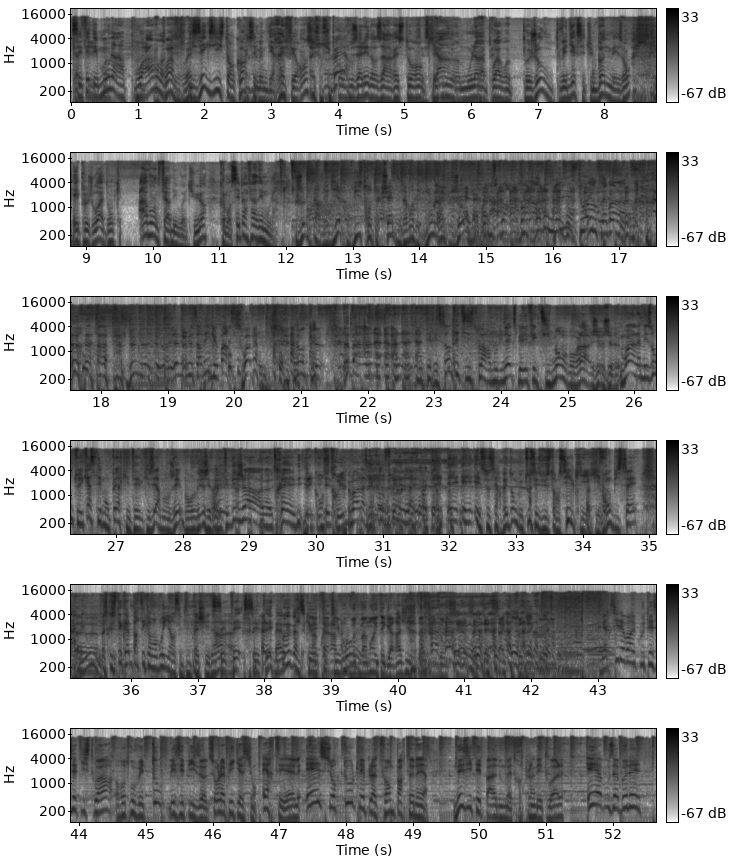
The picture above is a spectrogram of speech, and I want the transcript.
C'était des moulins à poivre. À poivre, ouais. Ils existent encore, c'est même des références. Ah, ils sont super. Quand vous allez dans un restaurant qui a de un moulin à poivre Peugeot, vous pouvez dire que c'est une bonne maison. Et Peugeot a donc avant de faire des voitures, commencez par faire des moulins. Je me permets de dire qu'au bistrot Top Chef, nous avons des moulins de jaune. Très bonne maison. Histoire, Une très bonne voilà. de ne jamais mieux servi que par soi-même. Donc, euh, bah, intéressante cette histoire à Moulinex, mais effectivement, bon voilà, je, je- moi à la maison, en tous les cas, c'était mon père qui, était, qui faisait à manger. Bon, déjà, j'étais déjà euh, très Déconstruit. Voilà, déconstruit déjà à l'époque. Et, et- et se servait donc de tous ces ustensiles qui, qui vrombissaient, euh, parce que c'était quand même particulièrement bruyant ces petites machines. hein. C'était, c'était, bah oui, parce que Après, effectivement. votre maman était garagiste, aussi, donc c'est c'est peut-être ça qui faisait que. Merci d'avoir écouté cette histoire. Retrouvez tous les épisodes sur l'application RTL et sur toutes les plateformes partenaires. N'hésitez pas à nous mettre plein d'étoiles et à vous abonner.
